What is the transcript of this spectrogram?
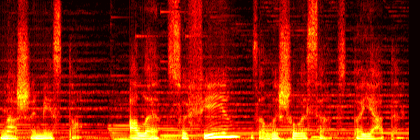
наше місто. Але Софія залишилася стояти.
